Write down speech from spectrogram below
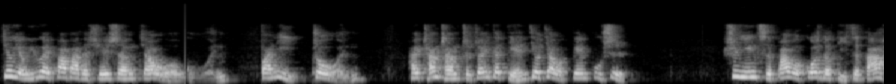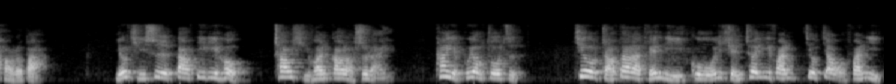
就有一位爸爸的学生教我古文、翻译、作文，还常常指着一个点就叫我编故事，是因此把我锅的底子打好了吧？尤其是到地利后，超喜欢高老师来，他也不用桌子，就找到了田里古文选粹一番，就叫我翻译，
